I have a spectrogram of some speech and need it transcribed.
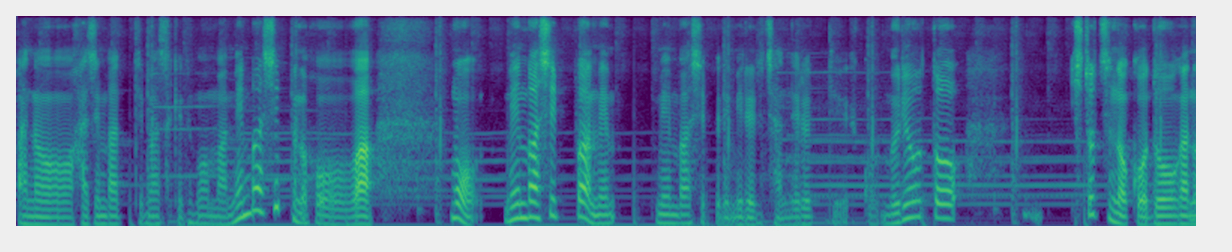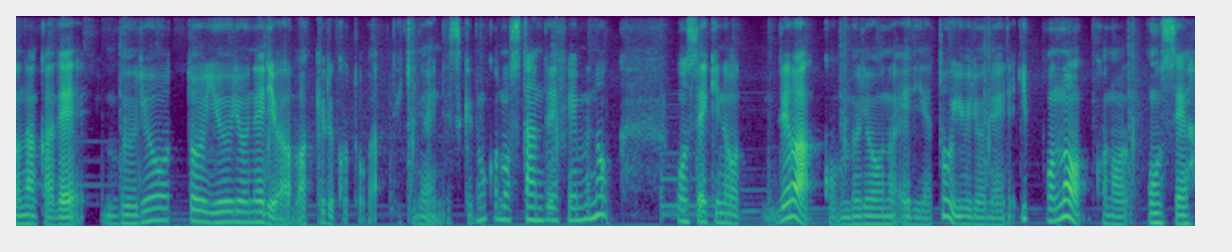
あの始まってますけども、まあ、メンバーシップの方は、もうメンバーシップはメンバーシップで見れるチャンネルっていう、こう無料と一つのこう動画の中で無料と有料のエリアは分けることができないんですけども、このスタンド FM の音声機能ではこう無料のエリアと有料のエリア、一本のこの音声フ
